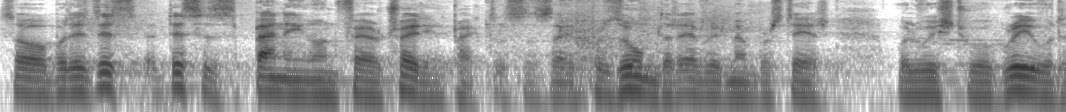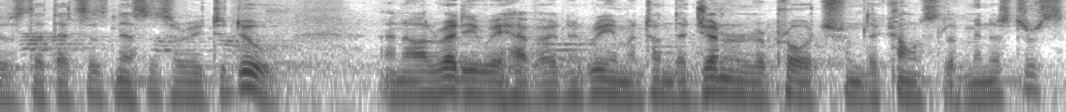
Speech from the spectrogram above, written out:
So, but is, this is banning unfair trading practices. I presume that every member state will wish to agree with us that that is necessary to do. And already we have an agreement on the general approach from the Council of Ministers.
